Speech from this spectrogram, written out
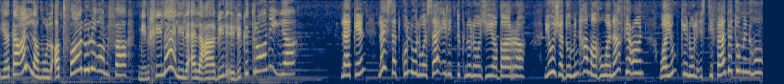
يتعلم الأطفال العنف من خلال الألعاب الإلكترونية. لكن ليست كل الوسائل التكنولوجية ضارة. يوجد منها ما هو نافع ويمكن الاستفادة منه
